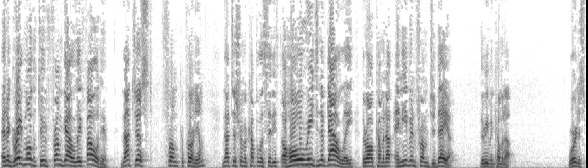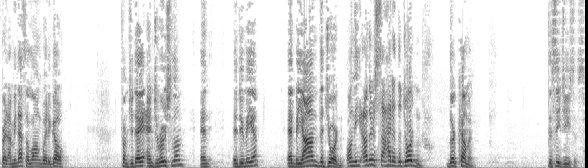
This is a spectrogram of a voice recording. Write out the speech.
And a great multitude from Galilee followed him. Not just from Capernaum, not just from a couple of cities, the whole region of Galilee, they're all coming up, and even from Judea, they're even coming up. Word is spread. I mean, that's a long way to go. From Judea and Jerusalem and Idumea and beyond the Jordan. On the other side of the Jordan, they're coming to see Jesus.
